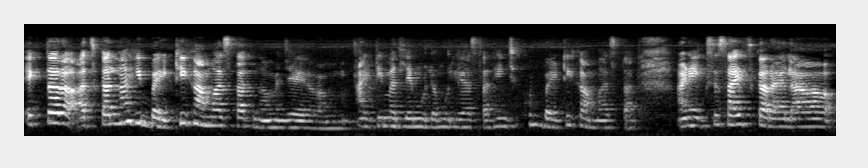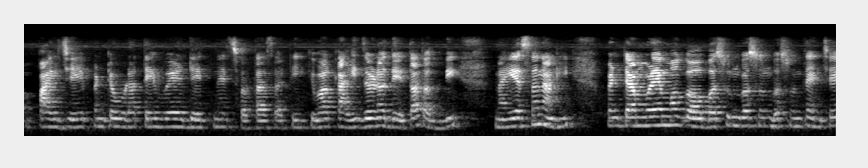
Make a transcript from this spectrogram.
एकतर आजकाल ना ही बैठी कामं असतात ना म्हणजे आय टीमधले मुलं मुली असतात ह्यांची खूप बैठी कामं असतात. आणि एक्सरसाइज करायला पाहिजे पण तेवढा ते वेळ देत नाहीत स्वतःसाठी किंवा काही जण देतात अगदी. नाही असं नाही. पण त्यामुळे मग बसून बसून बसून त्यांचे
